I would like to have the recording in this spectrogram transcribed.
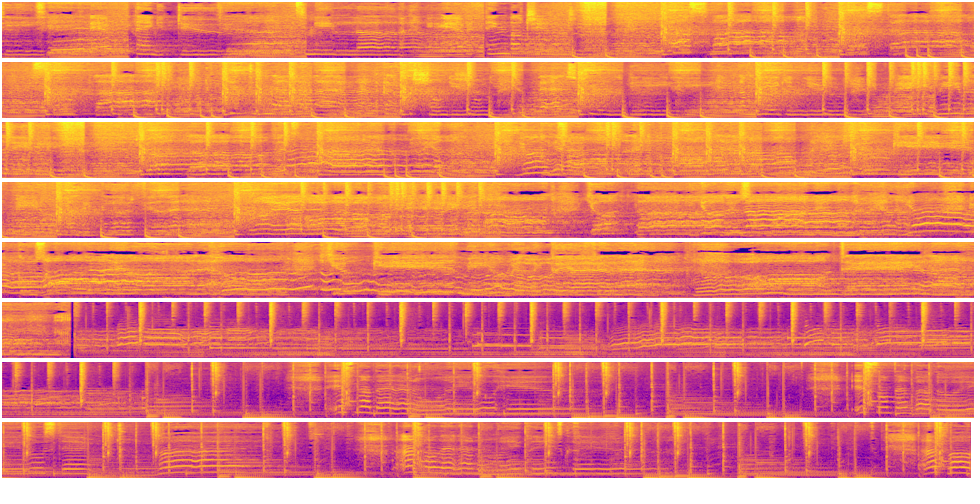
Personality, everything you do. It's me, love, everything about you. Your smile, Your love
